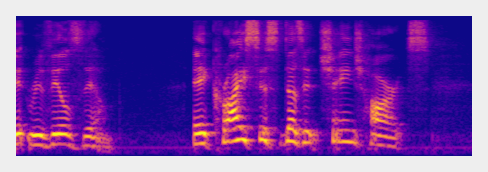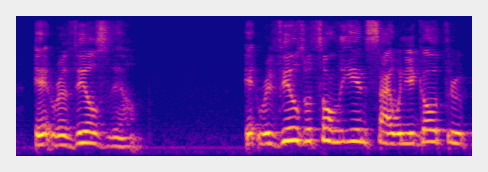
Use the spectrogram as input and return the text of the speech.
it reveals them. A crisis doesn't change hearts it reveals them. It reveals what's on the inside when you go through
